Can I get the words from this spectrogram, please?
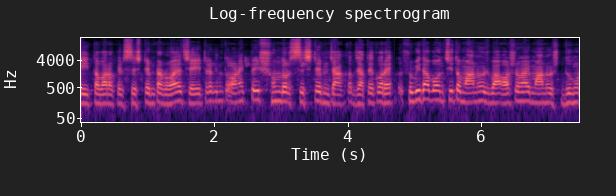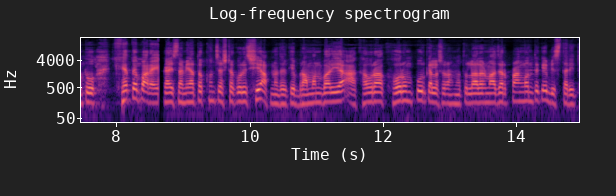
এই তবারকের সিস্টেমটা রয়েছে। এটা কিন্তু অনেকটাই সুন্দর সিস্টেম যা যাতে করে সুবিধা বঞ্চিত মানুষ বা অসহায় মানুষ দুমুটো খেতে পারে। গাইস আমি এতক্ষণ চেষ্টা করেছি আপনাদেরকে ব্রাহ্মণবাড়িয়া, আখাউড়া খরমপুর কৈলাস রহমতুল্লাহ মাজার প্রাঙ্গণ থেকে বিস্তারিত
